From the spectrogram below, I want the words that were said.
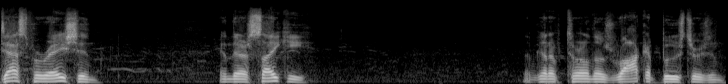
desperation in their psyche. They've got to turn on those rocket boosters and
